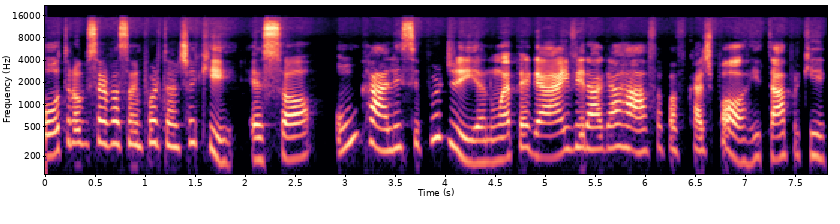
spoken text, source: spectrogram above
Outra observação importante aqui: é só um cálice por dia, não é pegar e virar a garrafa para ficar de porre, tá? Porque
